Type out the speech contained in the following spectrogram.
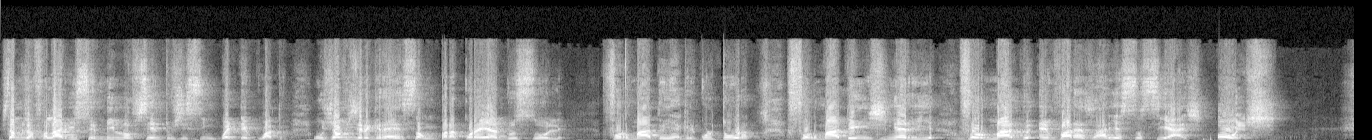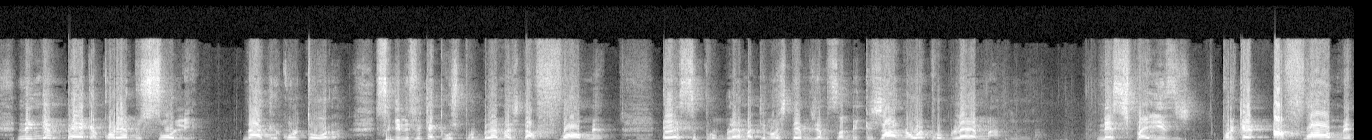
estamos a falar isso em 1954, os jovens regressam para a Coreia do Sul formado em agricultura, formado em engenharia, formado em várias áreas sociais. Hoje, Ninguém pega a Coreia do Sul na agricultura. Significa que os problemas da fome, esse problema que nós temos em Moçambique já não é problema nesses países. Porque a fome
